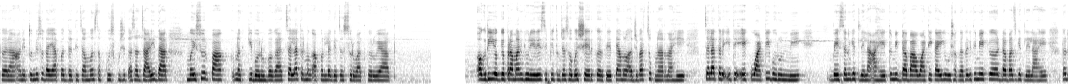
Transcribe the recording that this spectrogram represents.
करा आणि तुम्हीसुद्धा या पद्धतीचा मस्त खुसखुशीत असा जाळीदार मैसूर पाक नक्की बनू बघा. चला तर मग आपण लगेचच सुरुवात करूयात. अगदी योग्य प्रमाण घेऊन ही रेसिपी तुमच्यासोबत शेअर करते. त्यामुळं अजिबात चुकणार नाही. चला तर इथे एक वाटी भरून मी बेसन घेतलेला आहे. तुम्ही डबा वाटी काही घेऊ शकता तर इथे मी एक डबाच घेतलेला आहे. तर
